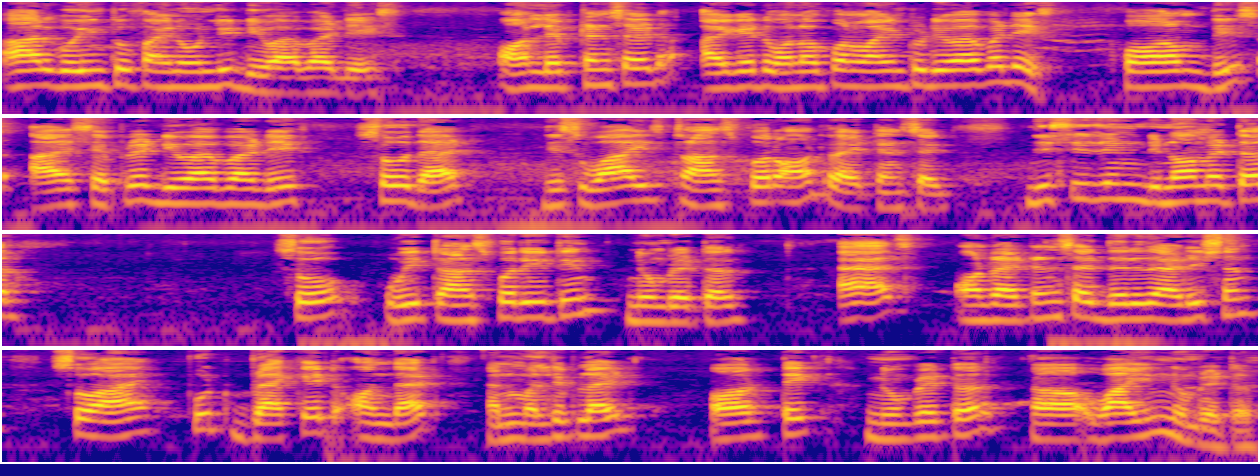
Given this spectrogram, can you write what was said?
are going to find only dy by dx. On left hand side I get 1 upon y into dy by dx. From this I separate dy by dx so that this y is transfer on right hand side. This is in denominator so we transfer it in numerator as on right hand side there is addition so I put bracket on that and multiplied or take numerator uh, y in numerator.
